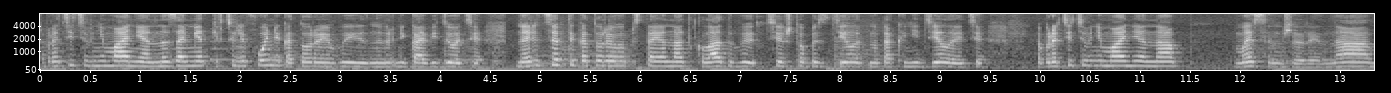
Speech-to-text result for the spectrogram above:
обратите внимание на заметки в телефоне, которые вы наверняка ведете, на рецепты, которые вы постоянно откладываете, чтобы сделать, но так и не делаете. Обратите внимание на мессенджеры, на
